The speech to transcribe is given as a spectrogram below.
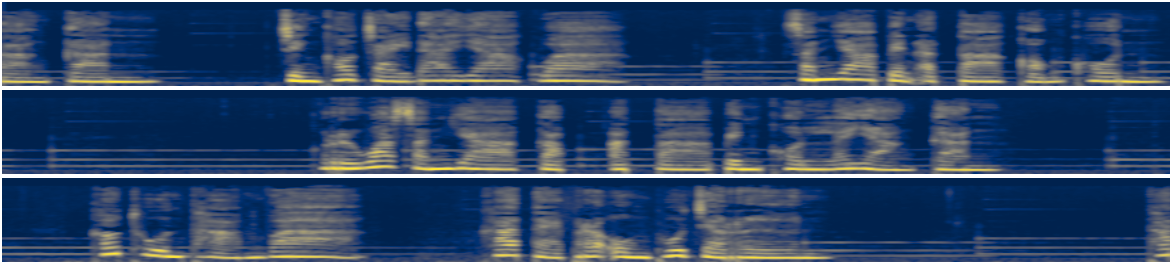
ต่างกัน จึงเข้าใจได้ยากว่า สัญญาเป็นอัตตาของคน หรือว่าสัญญากับอัตตาเป็นคนละอย่างกัน เขาทูลถามว่า ข้าแต่พระองค์ผู้เจริญ ถ้า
